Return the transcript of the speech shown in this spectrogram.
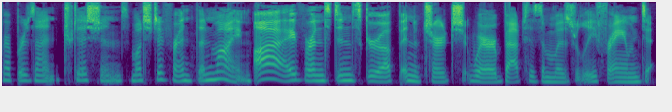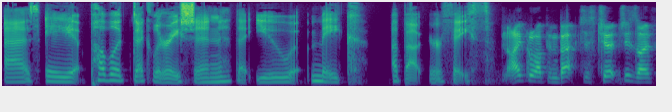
represent traditions much different than mine. I, for instance, grew up in a church where baptism was really framed as a public declaration that you make about your faith. I grew up in Baptist churches. I've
